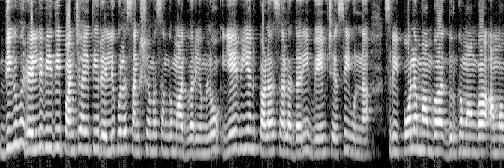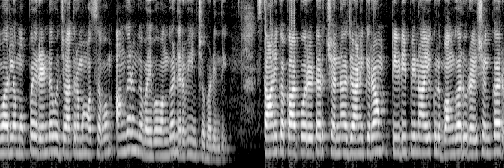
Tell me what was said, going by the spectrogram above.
దిగువ రెల్లివీధి పంచాయతీ రెల్లికుల సంక్షేమ సంఘం ఆధ్వర్యంలో ఏవిఎన్ కళాశాల దరి వేంచేసి ఉన్న శ్రీ పోలమాంబ దుర్గమాంబ అమ్మవార్ల ముప్పై రెండవ జాతర మహోత్సవం అంగరంగ వైభవంగా నిర్వహించబడింది. స్థానిక కార్పొరేటర్ చెన్నా జానకిరాం టీడీపీ నాయకులు బంగారు రవిశంకర్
